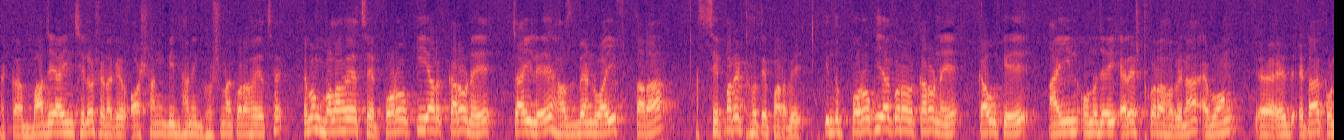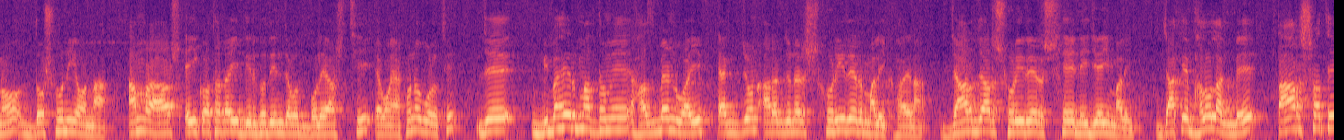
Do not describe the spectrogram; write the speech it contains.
একটা বাজে আইন ছিল, সেটাকে অসাংবিধানিক ঘোষণা করা হয়েছে এবং বলা হয়েছে, পরকীয়ার কারণে চাইলে হাজব্যান্ড ওয়াইফ তারা সেপারেট হতে পারবে। কিন্তু পরকিয়া করার কারণে কাউকে আইন অনুযায়ী অ্যারেস্ট করা হবে না এবং এটা কোনো দোষণীয় না। আমরা এই কথাটাই দীর্ঘদিন যাবৎ বলে আসছি এবং এখনও বলছি যে বিবাহের মাধ্যমে হাজব্যান্ড ওয়াইফ একজন আরেকজনের শরীরের মালিক হয় না। যার যার শরীরের সে নিজেই মালিক। যাকে ভালো লাগবে, তার সাথে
